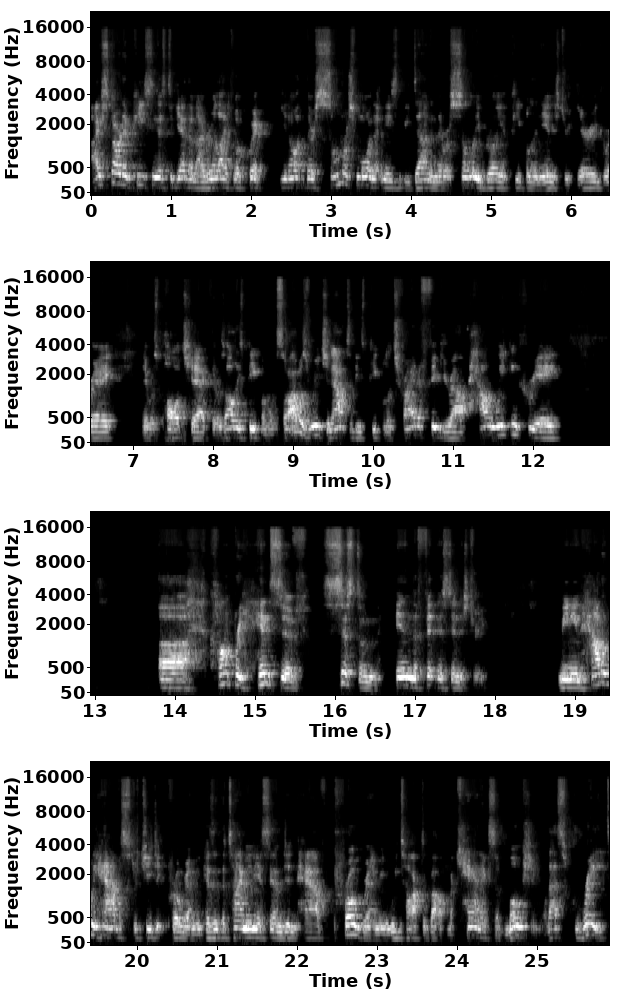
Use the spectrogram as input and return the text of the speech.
I started piecing this together and I realized real quick, you know what, there's so much more that needs to be done. And there were so many brilliant people in the industry Gary Gray, there was Paul Chek, there was all these people. And so I was reaching out to these people to try to figure out how we can create a comprehensive system in the fitness industry. Meaning, how do we have a strategic programming? Because at the time, NASM didn't have programming. We talked about mechanics of motion. Well, that's great,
